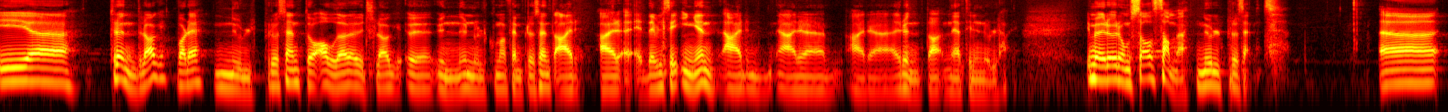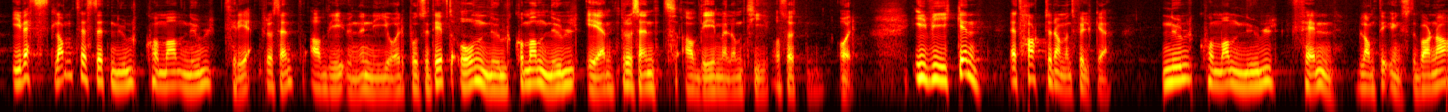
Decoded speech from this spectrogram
I uh, Trøndelag var det 0% og alle utslag under 0,5% er, er vil si ingen, er, er, er rundet ned til null her. I Møre og Romsdal samme, 0 Uh, I Vestland testet 0,03% av de under 9 år positivt, og 0,01% av de mellom 10 og 17 år. I Viken, et hardt rammet fylke, 0,05 blant de yngste barna,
